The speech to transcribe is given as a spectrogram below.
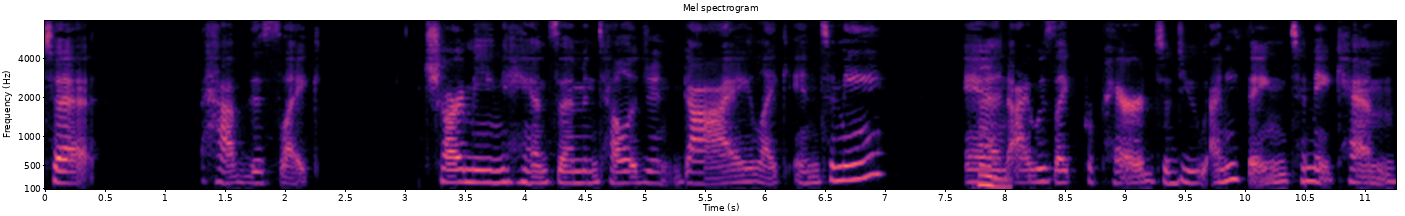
to have this like charming, handsome, intelligent guy like into me. And hmm. I was like prepared to do anything to make him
